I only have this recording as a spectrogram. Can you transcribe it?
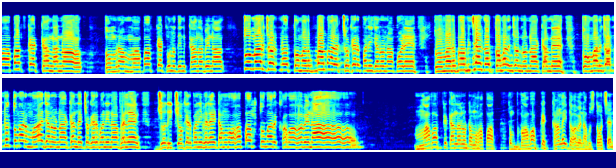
মা বাপকে কানানো। তোমরা মা বাপকে কোনোদিন কানাবে না। তোমার জন্য তোমার বাবার চোখের পানি যেন না পড়ে, তোমার বাপ যেন তোমার জন্য না কাঁদে তোমার জন্য তোমার মা যেন না কাঁদে চোখের পানি না ফেলে। যদি চোখের পানি ফেলে, এটা মহাপাপ, তোমার ক্ষমা হবে না। মা বাপকে কাঁদানোটা মহাপাপ মা বাপকে কাঁদাইতে হবে না, বুঝতে পারছেন?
